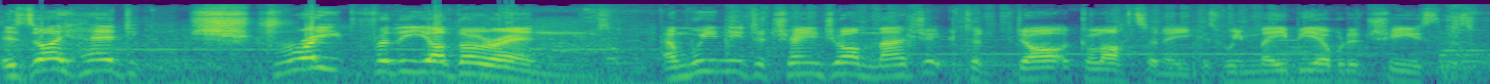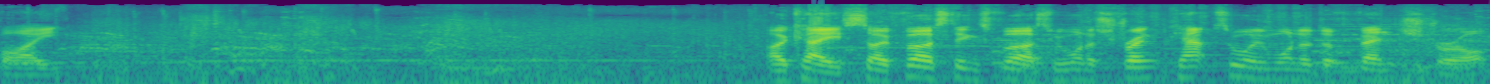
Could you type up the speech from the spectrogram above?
is I head straight for the other end. And we need to change our magic to Dark Gluttony, because we may be able to cheese this fight. Okay, so first things first, we want a Strength Capsule and we want a Defense Drop.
